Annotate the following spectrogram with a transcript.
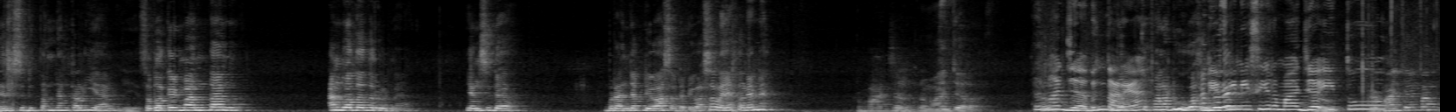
dari sudut pandang kalian iya, sebagai mantan anggota teruna yang sudah beranjak dewasa, udah dewasa lah ya kalian ya. Remaja. Remaja. Remaja, bentar Udah ya. Kepala dua kan? Definisi remaja itu Remaja emang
